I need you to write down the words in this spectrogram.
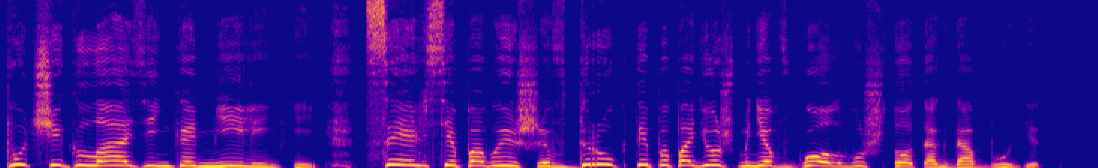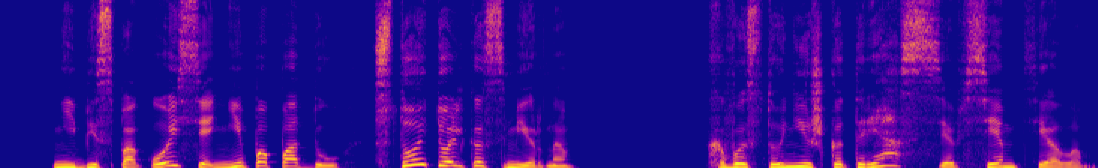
«Пучеглазенько, миленький, целься повыше, вдруг ты попадешь мне в голову, что тогда будет?» «Не беспокойся, не попаду, стой только смирно». Хвостунишка трясся всем телом.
